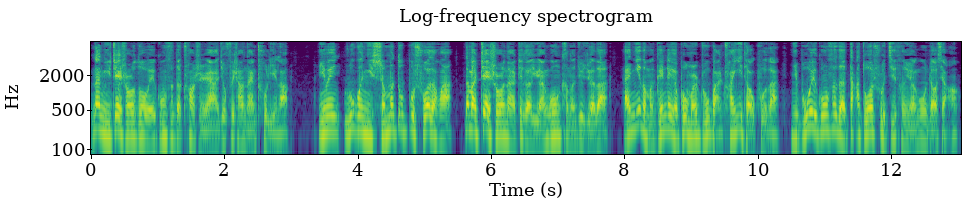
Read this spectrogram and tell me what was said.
那你这时候作为公司的创始人啊就非常难处理了。因为如果你什么都不说的话，那么这时候呢，这个员工可能就觉得，哎，你怎么跟这个部门主管穿一条裤子？你不为公司的大多数基层员工着想，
